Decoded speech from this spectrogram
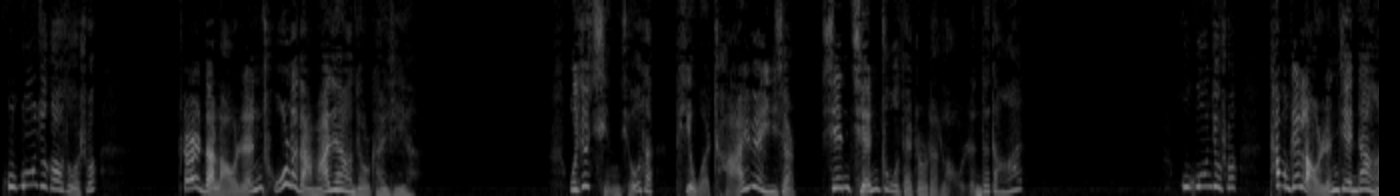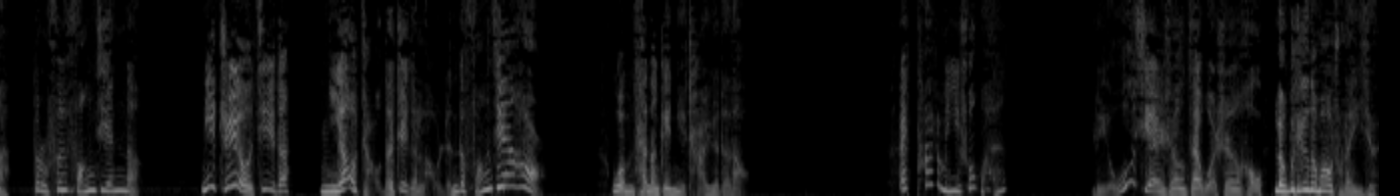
护工就告诉我说，这儿的老人除了打麻将就是看戏呀。我就请求他替我查阅一下先前住在这儿的老人的档案。护工就说，他们给老人建档啊，都是分房间的，你只有记得你要找的这个老人的房间号。我们才能给你查阅得到。哎，他这么一说完，刘先生在我身后冷不丁的冒出来一句：“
